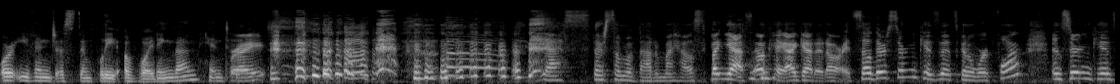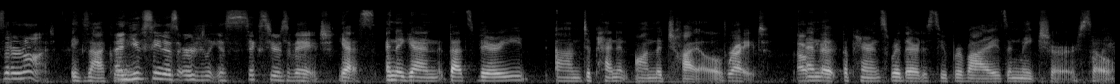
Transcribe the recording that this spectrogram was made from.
or even just simply avoiding them. Hint. Right. yes, there's some of that in my house. But yes, okay, I get it. All right. So there's certain kids that it's going to work for and certain kids that are not. Exactly. And you've seen as early as six years of age. Yes, and again, that's very um, dependent on the child. Right. Okay. And the, the parents were there to supervise and make sure. So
